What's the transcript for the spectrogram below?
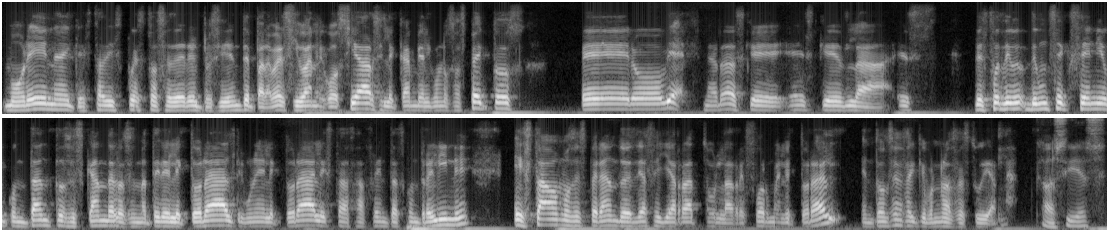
Morena y que está dispuesto a ceder el presidente para ver si va a negociar, si le cambia algunos aspectos. Pero bien, la verdad es que es que es la es después de, un sexenio con tantos escándalos en materia electoral, tribunal electoral, estas afrentas contra el INE, estábamos esperando desde hace ya rato la reforma electoral, entonces hay que ponernos a estudiarla. Así es.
